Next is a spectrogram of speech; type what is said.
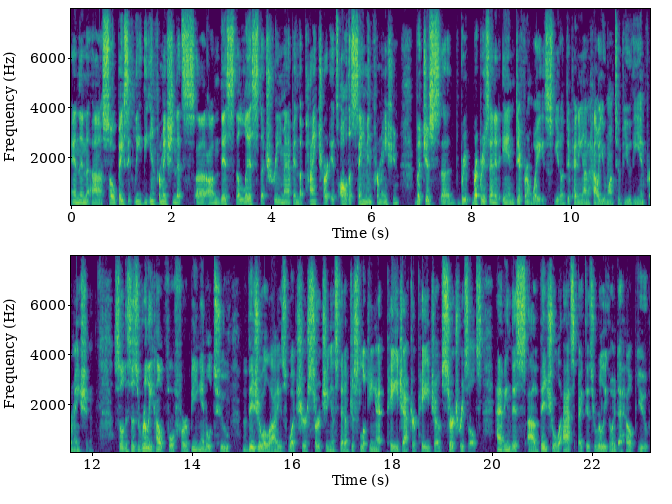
And then, uh, so basically, the information that's uh, on this, the list, the tree map, and the pie chart, it's all the same information, but just uh, re- represented in different ways, you know, depending on how you want to view the information. So this is really helpful for being able to visualize what you're searching instead of just looking at page after page of search results. Having this uh, visual aspect is really going to help you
